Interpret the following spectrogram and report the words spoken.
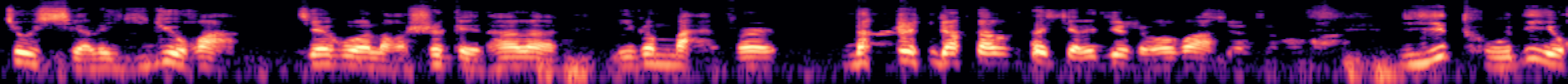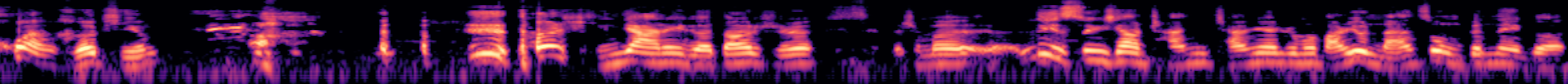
就写了一句话，结果老师给他了一个满分。当时你知道他他写了一句什么话？写什么话？以土地换和平。啊！当时评价那个当时什么类似于像澶澶渊之盟，反正就南宋跟那个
